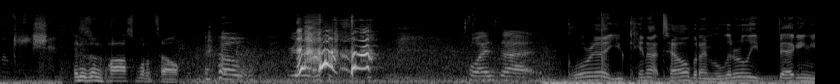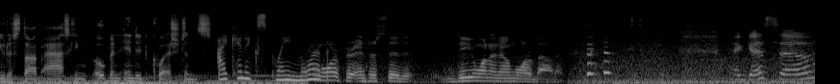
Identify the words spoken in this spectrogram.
location. It is impossible to tell. Oh, really? Why is that? Gloria, you cannot tell, but I'm literally begging you to stop asking open-ended questions. I can explain more. More if you're interested. Do you want to know more about it? I guess so.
